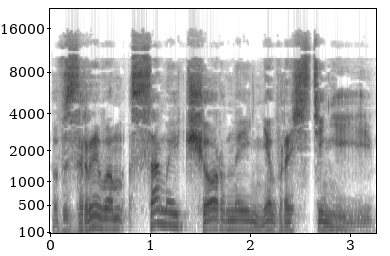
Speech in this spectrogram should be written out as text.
взрывом самой черной неврастении.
